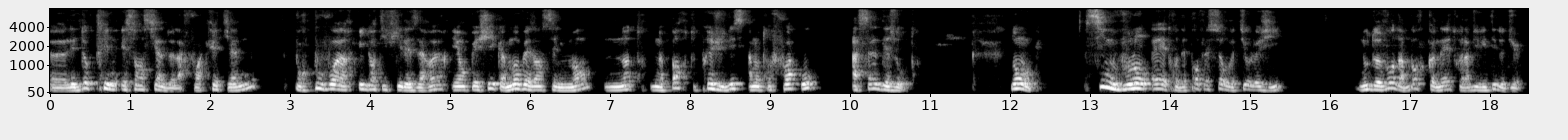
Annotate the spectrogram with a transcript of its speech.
euh, les doctrines essentielles de la foi chrétienne pour pouvoir identifier les erreurs et empêcher qu'un mauvais enseignement notre, ne porte préjudice à notre foi ou à celle des autres. Donc, si nous voulons être des professeurs de théologie, nous devons d'abord connaître la vérité de Dieu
